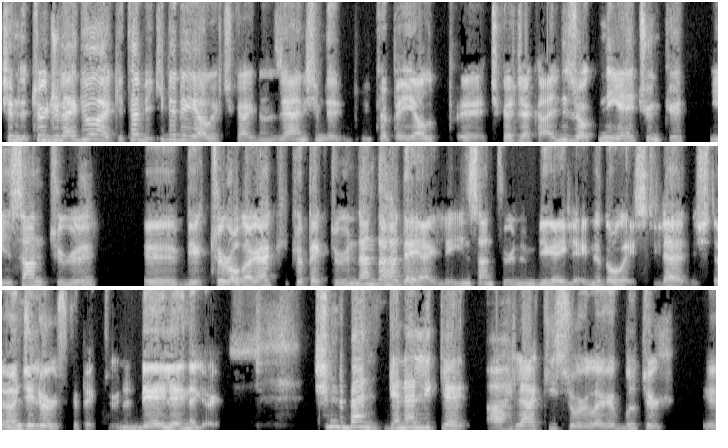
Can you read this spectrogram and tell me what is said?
Şimdi türcüler diyorlar ki tabii ki bebeği alır çıkardınız. Yani şimdi köpeği alıp e, çıkacak haliniz yok. Niye? Çünkü insan türü e, bir tür olarak köpek türünden daha değerli. İnsan türünün bireylerini dolayısıyla işte önceliyoruz köpek türünün bireylerine göre. Şimdi ben genellikle ahlaki soruları bu tür e,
